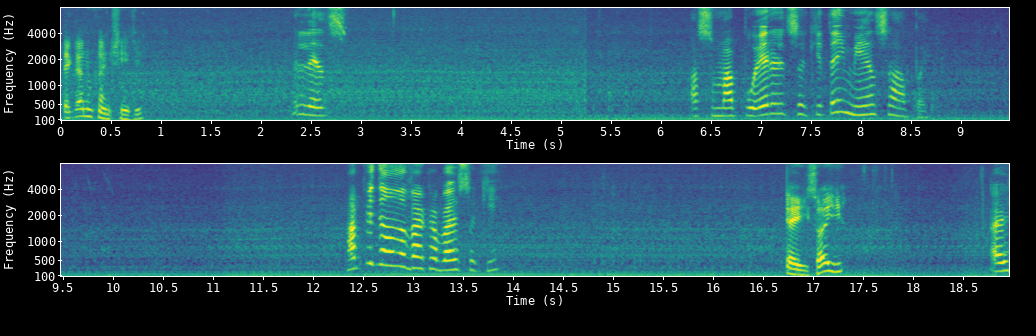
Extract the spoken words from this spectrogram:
pegar no cantinho aqui. Beleza. Nossa, uma poeira disso aqui tá imensa, rapaz. Rapidão não vai acabar isso aqui. É isso aí. Aí o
